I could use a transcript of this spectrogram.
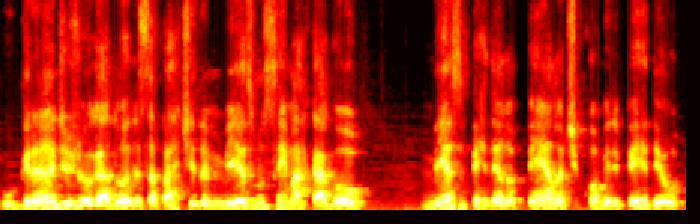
o grande jogador dessa partida, mesmo sem marcar gol, mesmo perdendo pênalti, como ele perdeu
